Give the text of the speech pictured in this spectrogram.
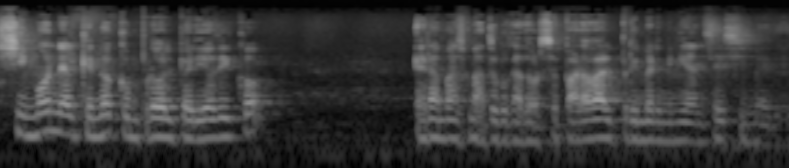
Simón, el que no compró el periódico, era más madrugador, se paraba el primer minián seis y media.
